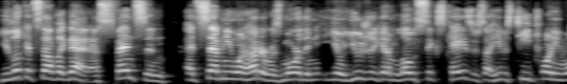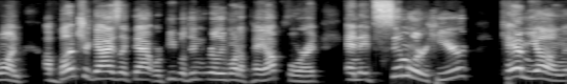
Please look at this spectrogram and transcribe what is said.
You look at stuff like that. A Svensson at 7,100 was more than you know, usually get him low 6Ks or so. He was T21. A bunch of guys like that where people didn't really want to pay up for it. And it's similar here. Cam Young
